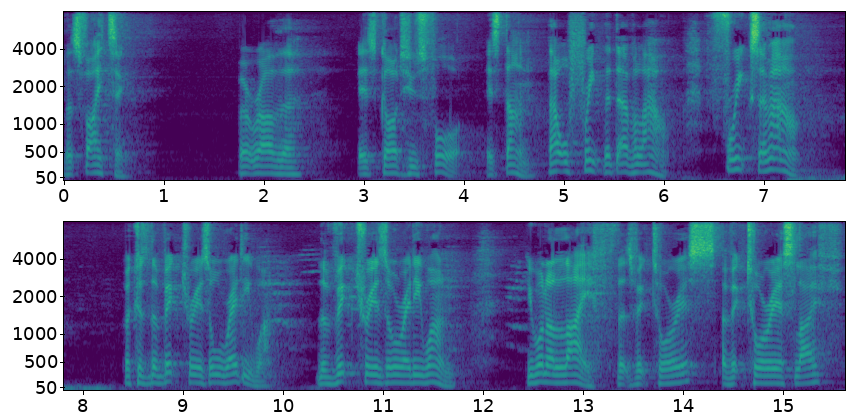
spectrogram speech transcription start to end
that's fighting, but rather it's God who's fought. It's done. That will freak the devil out, freaks him out, because the victory is already won. The victory is already won. You want a life that's victorious, a victorious life?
